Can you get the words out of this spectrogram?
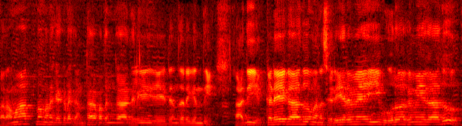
పరమాత్మ మనకి ఇక్కడ కంఠాపథంగా తెలియజేయటం జరిగింది. అది ఎక్కడే కాదు మన శరీరమే ఈ భూలోకమే కాదు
